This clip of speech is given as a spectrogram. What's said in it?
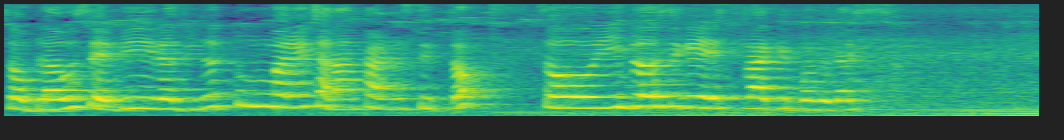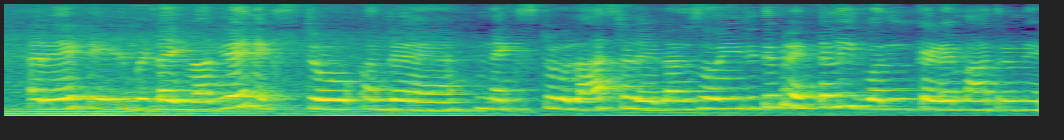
ಸೊ ಬ್ಲೌಸ್ ಹೆವಿ ಇರೋದ್ರಿಂದ ತುಂಬಾ ಚೆನ್ನಾಗಿ ಕಾಣಿಸ್ತಿತ್ತು. ಸೊ ಈ ಬ್ಲೌಸಿಗೆ ಎಷ್ಟಾಗಿರ್ಬೋದು ಗೈಸ್ ರೇಟ್ ಹೇಳ್ಬಿಡ್ಲ ಇವಾಗಲೇ ನೆಕ್ಸ್ಟು ಅಂದರೆ ನೆಕ್ಸ್ಟು ಲಾಸ್ಟಲ್ಲಿ ಇಲ್ಲ ಸೊ ಈ ರೀತಿ ಫ್ರಂಟಲ್ಲಿ ಇದು ಒಂದು ಕಡೆ ಮಾತ್ರನೇ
